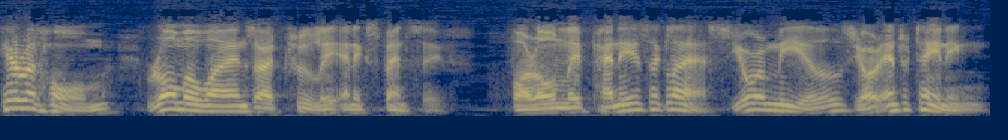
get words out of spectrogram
Here at home, Roma wines are truly inexpensive. For only pennies a glass, your meals, your entertaining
